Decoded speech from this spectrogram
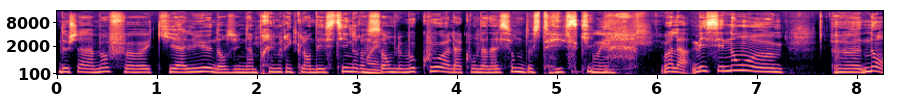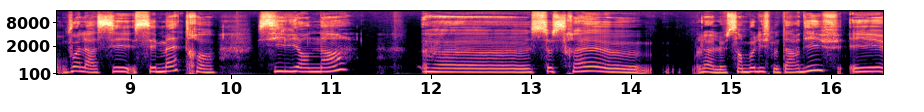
de Chalamov euh, qui a lieu dans une imprimerie clandestine ressemble beaucoup à la condamnation de Dostoevsky. Oui. Voilà, mais sinon, euh, euh, non, voilà, ces, ces maîtres, s'il y en a, ce serait voilà, le symbolisme tardif et,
